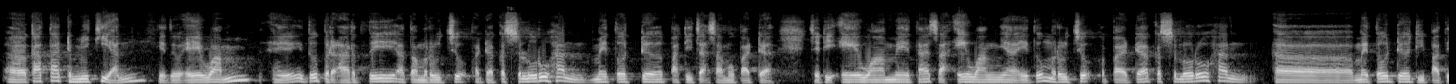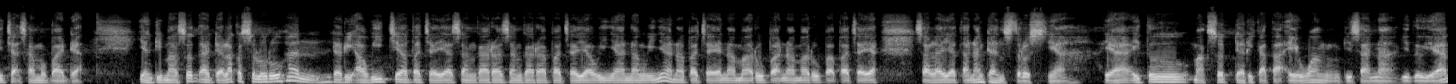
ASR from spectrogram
Eh, kata demikian itu ewam eh, itu berarti atau merujuk pada keseluruhan metode patijak samupada. Jadi ewametasa ewangnya itu merujuk kepada keseluruhan uh, metode di patijak samupada. Yang dimaksud adalah keseluruhan dari awija pacaya sangkara sangkara pacaya winyanang winyana pacaya nama rupa nama rupa pacaya salaya tanang dan seterusnya. Ya, itu maksud dari kata ewang di sana gitu ya.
